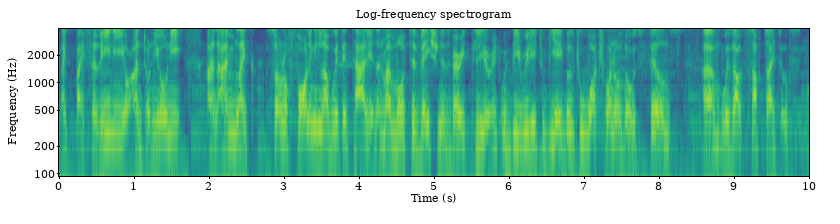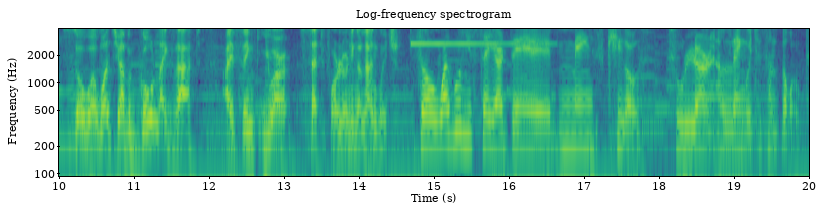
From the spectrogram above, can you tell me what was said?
like by Fellini or Antonioni and I'm like sort of falling in love with Italian and my motivation is very clear. It would be really to be able to watch one of those films um, without subtitles. So uh, once you have a goal like that, I think you are set for learning a language. So what would you say are the main skills to learn a language as an adult?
